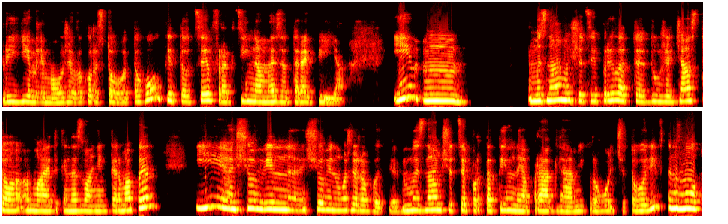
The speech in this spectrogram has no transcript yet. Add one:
приємлемо вже використовувати голки, то це фракційна мезотерапія. І м, ми знаємо, що цей прилад дуже часто має таке названня як термапен. І що він, що він може робити? Ми знаємо, що це портативний апарат для мікрогольчатого ліфтингу,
